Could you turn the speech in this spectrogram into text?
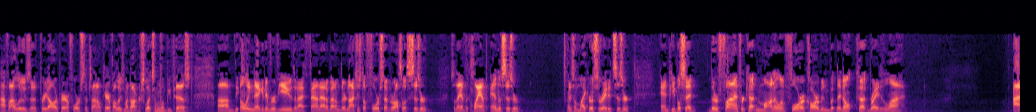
Uh, if I lose a $3 pair of forceps, I don't care. If I lose my Dr. Slicks, I'm going to be pissed. Um, the only negative review that I found out about them, they're not just a forcep, they're also a scissor. So they have the clamp and the scissor. It's a micro serrated scissor. And people said they're fine for cutting mono and fluorocarbon, but they don't cut braided line. I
